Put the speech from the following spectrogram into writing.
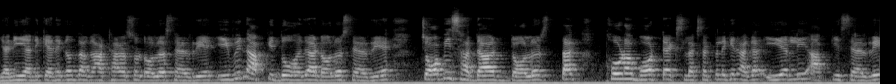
यानी यानी कहने का मतलब अठारह सौ डॉलर सैलरी है इवन आपकी दो हज़ार डॉलर सैलरी है, चौबीस हज़ार डॉलर तक थोड़ा बहुत टैक्स लग सकता है। लेकिन अगर ईयरली आपकी सैलरी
